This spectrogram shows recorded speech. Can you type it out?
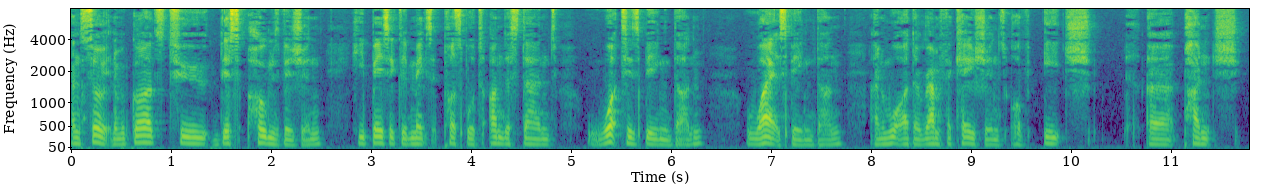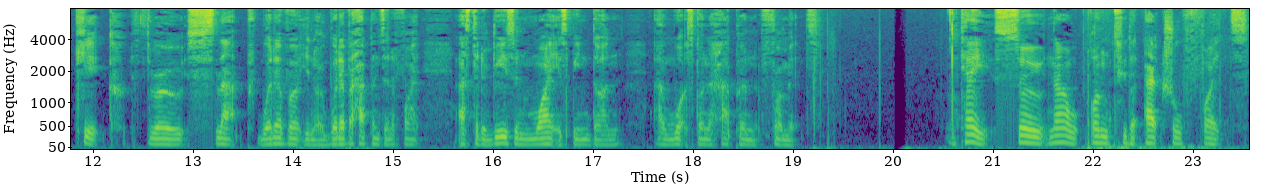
And so in regards to this Holmes vision he basically makes it possible to understand what is being done why it's being done and what are the ramifications of each uh, punch, kick, throw, slap, whatever you know, whatever happens in a fight, as to the reason why it's been done and what's going to happen from it. Okay, so now on to the actual fight.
